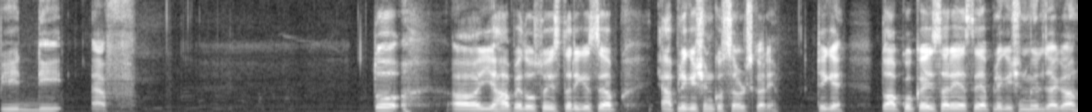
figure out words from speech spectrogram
पी डी एफ़ तो यहाँ पे दोस्तों इस तरीके से आप एप्लीकेशन को सर्च करें, ठीक है? तो आपको कई सारे ऐसे एप्लीकेशन मिल जाएगा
